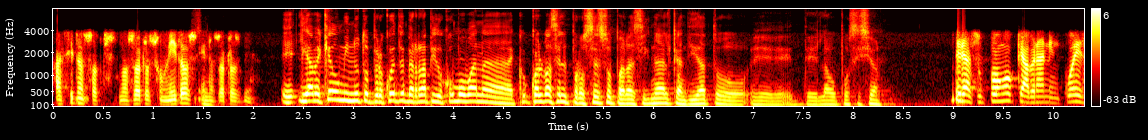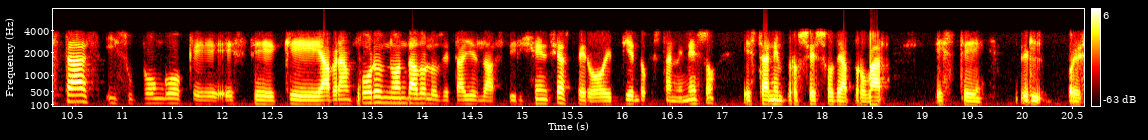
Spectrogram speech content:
así nosotros, nosotros unidos y nosotros bien. Eh, me queda un minuto, pero cuénteme rápido, ¿cómo van a, ¿cuál va a ser el proceso para asignar al candidato eh, de la oposición? Mira, supongo que habrán encuestas y supongo que este que habrán foros. No han dado los detalles las dirigencias, pero entiendo que están en eso. Están en proceso de aprobar este pues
